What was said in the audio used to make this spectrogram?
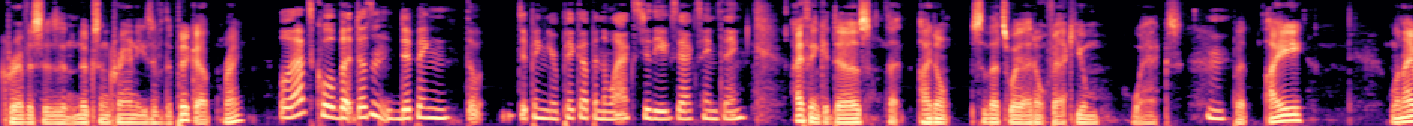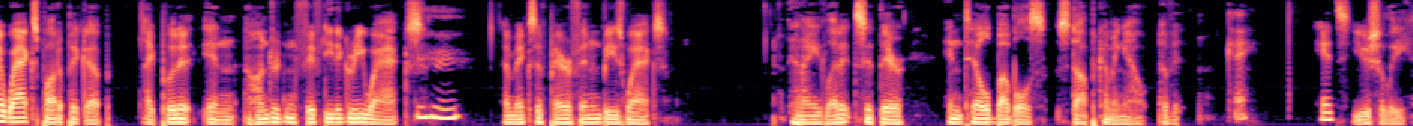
crevices and nooks and crannies of the pickup, right? Well, that's cool, but doesn't dipping the dipping your pickup in the wax do the exact same thing? I think it does. That I don't. So that's why I don't vacuum wax. Hmm. But I, when I wax pot a pickup, I put it in 150 degree wax, a mix of paraffin and beeswax, and I let it sit there until bubbles stop coming out of it. Okay. It's usually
